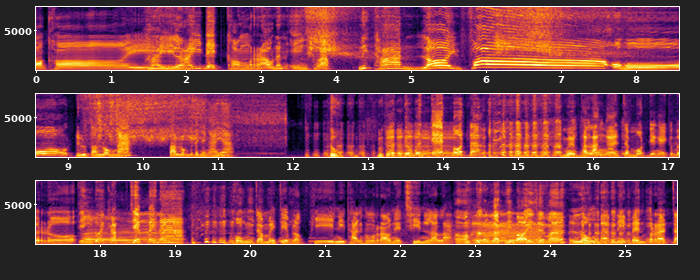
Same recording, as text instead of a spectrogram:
อคอยไฮไลท์เด็ดของเรานั่นเองครับ นิทานลอยฟ้าโอ้โหเดี๋ยวดูตอนลงนะ ตอนลงจะเป็นยังไงอะ ตุดูเหมือนแก๊สหมดอะ เหมือนพลังงานจะหมดยังไงก็ไม่รู้จริงด้วยครับ เจ็บไหมหน้า คงจะไม่เจ็บหรอกพี่นิทานของเราเนี่ยชินแล้วล่ะอ๋อลงแบบนี้บ่อยใช่ไหมลงแบบนี้เป็นประจ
